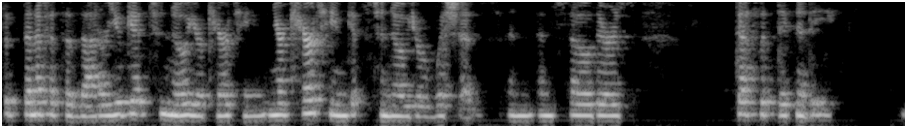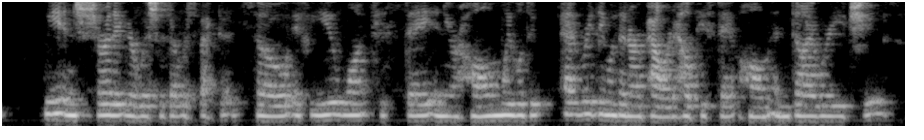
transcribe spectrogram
The benefits of that are you get to know your care team and your care team gets to know your wishes. And, and so there's death with dignity we ensure that your wishes are respected. So if you want to stay in your home, we will do everything within our power to help you stay at home and die where you choose.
